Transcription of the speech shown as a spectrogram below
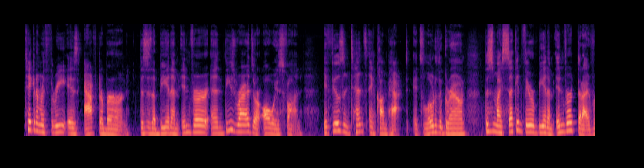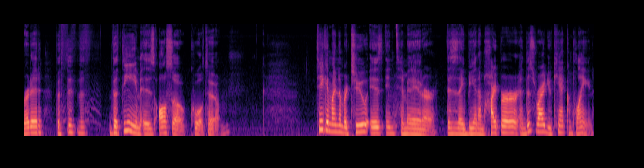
Ticket number three is Afterburn. This is a B&M invert, and these rides are always fun. It feels intense and compact. It's low to the ground. This is my second favorite B&M invert that I've ridden. The, th the the theme is also cool too. Taking my number two is Intimidator. This is a B&M Hyper, and this ride you can't complain.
